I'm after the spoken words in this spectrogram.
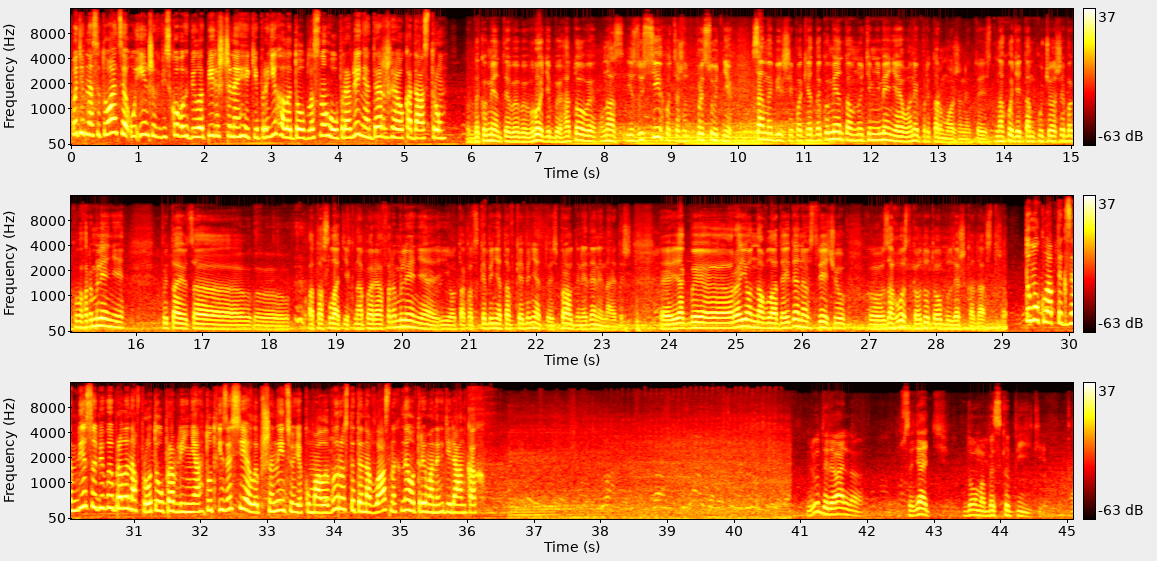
Подібна ситуація у інших військових Білопільщини, які приїхали до обласного управління Держгеокадастру. Документи вроді би готові. У нас із усіх, оце ж присутніх, найбільший пакет документів, але тим не менше вони приторможені. Тобто знаходять там кучу ошибок в оформленні, питаються е, отослати їх на переоформлення і отак от з кабінету в кабінет, тобто правди ніде не знайдеш. Е, Якби е, районна влада йде навстрічу, загвоздка отут облдержкадастр. Тому клаптик землі собі вибрали навпроти управління. Тут і засіяли пшеницю, яку мали виростити на власних неотриманих ділянках. Люди реально сидять вдома без копійки.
